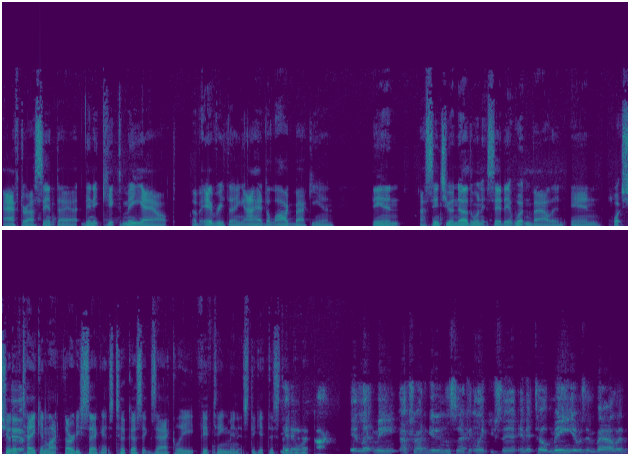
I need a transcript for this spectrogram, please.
after I sent that. Then it kicked me out of everything. I had to log back in. Then I sent you another one. It said it wasn't valid. And what should have Yeah. taken like 30 seconds took us exactly 15 minutes to get this thing to work. I, it let me. I tried to get in the second link you sent, and it told me it was invalid.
